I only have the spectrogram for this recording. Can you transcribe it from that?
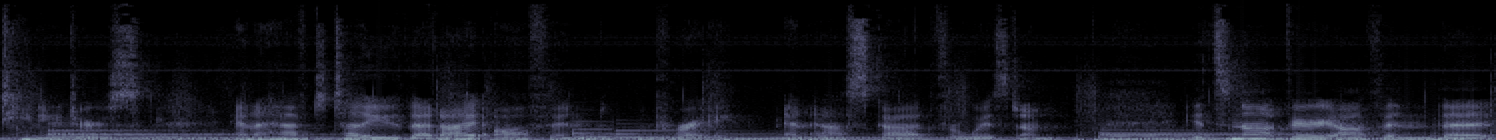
teenagers, and I have to tell you that I often pray and ask God for wisdom. It's not very often that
